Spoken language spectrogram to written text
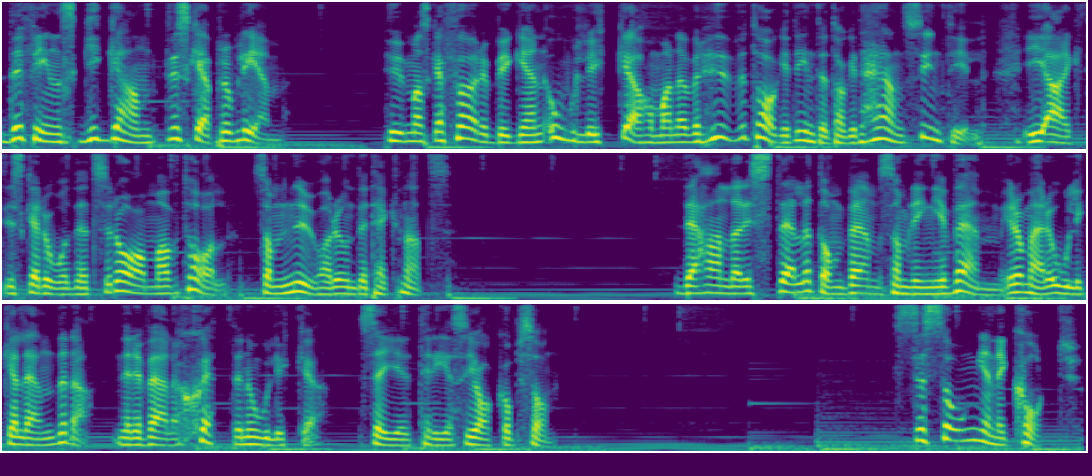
Det finns gigantiska problem. Hur man ska förebygga en olycka har man överhuvudtaget inte tagit hänsyn till i Arktiska rådets ramavtal som nu har undertecknats. Det handlar istället om vem som ringer vem i de här olika länderna när det väl har skett en olycka, säger Therese Jakobsson. Säsongen är kort.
